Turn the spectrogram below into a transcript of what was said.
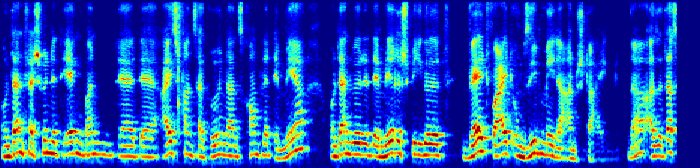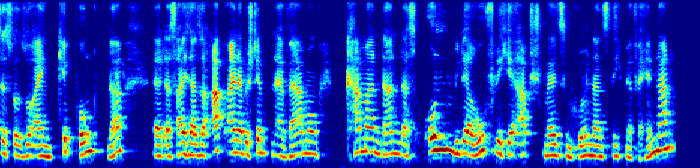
und dann verschwindet irgendwann der, der Eispanzer Grönlands komplett im Meer und dann würde der Meeresspiegel weltweit um sieben Meter ansteigen. Ne? Also das ist so, so ein Kipppunkt. Ne? Äh, das heißt also, ab einer bestimmten Erwärmung kann man dann das unwiderrufliche Abschmelzen Grönlands nicht mehr verhindern.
